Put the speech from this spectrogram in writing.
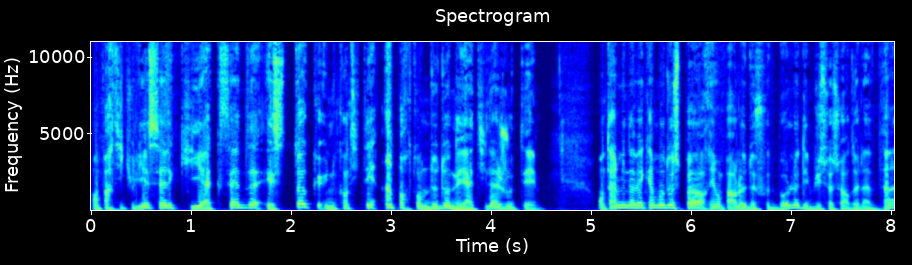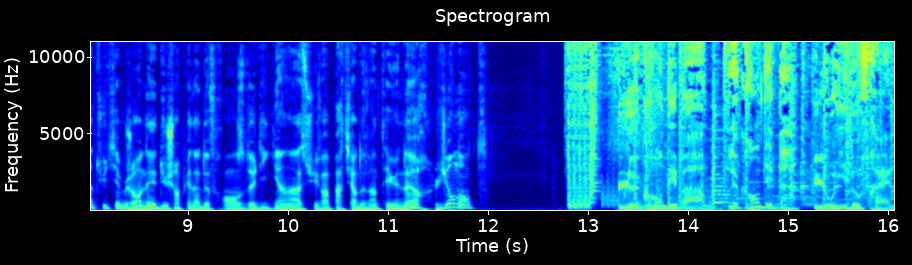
en particulier celles qui accèdent et stockent une quantité importante de données, a-t-il ajouté. On termine avec un mot de sport et on parle de football. Le début ce soir de la 28e journée du championnat de France de Ligue 1 à suivre à partir de 21h. Lyon-Nantes. Le grand débat. Le grand débat. Louis Dauphren.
